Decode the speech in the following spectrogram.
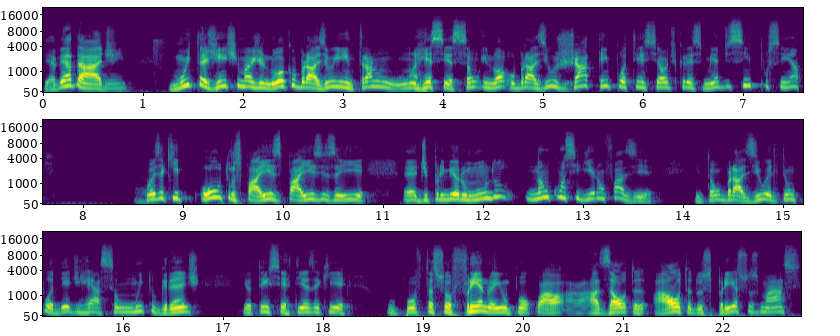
E é verdade. Sim. Muita gente imaginou que o Brasil ia entrar num- numa recessão. enorme. O Brasil já tem potencial de crescimento de 5%. Coisa que outros países, países aí eh, de primeiro mundo, não conseguiram fazer. Então o Brasil ele tem um poder de reação muito grande. Eu tenho certeza que o povo está sofrendo aí um pouco a, as altas, a alta dos preços, mas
